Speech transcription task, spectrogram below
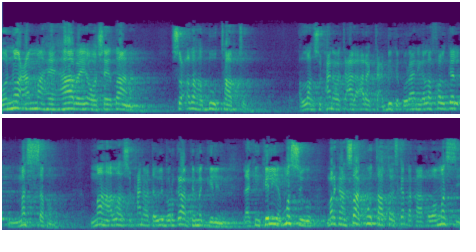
oo nooca maaha haabaya oo shayطaana socda hadduu taabto. Allah subxaana wa tacala arag tacbiirka qur'aaniga la falgal massahum. Maaha allah subxana wa tala weli brograamka ma gelin. Laakiin keliya masigu markaan saa kuu taabto iska dhaqaaqo waa masi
